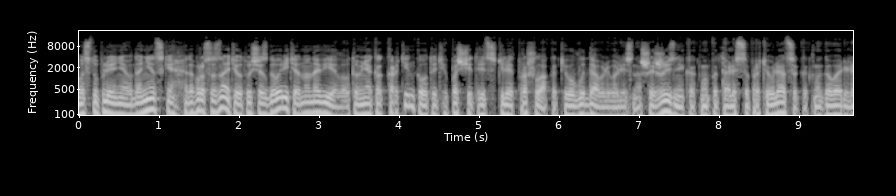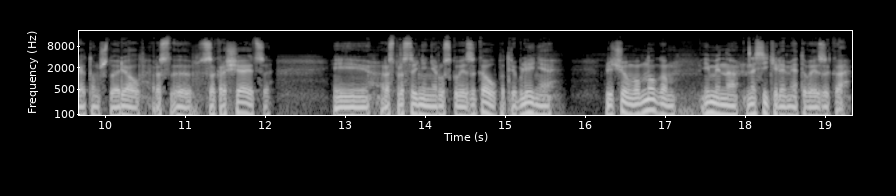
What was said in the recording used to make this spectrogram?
выступление в Донецке. Это просто, знаете, вот вы сейчас говорите, оно навеяло. Вот у меня как картинка вот этих почти 30 лет прошла, как его выдавливали из нашей жизни, как мы пытались сопротивляться, как мы говорили о том, что ареал э, сокращается, и распространение русского языка, употребление, причем во многом именно носителями этого языка.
